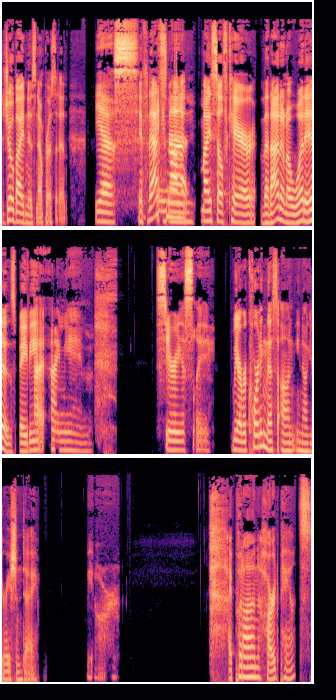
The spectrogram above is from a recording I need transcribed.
Joe Biden is now president. Yes. If that's not my self care, then I don't know what is, baby. I, I mean, seriously, we are recording this on Inauguration Day. we are. I put on hard pants.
